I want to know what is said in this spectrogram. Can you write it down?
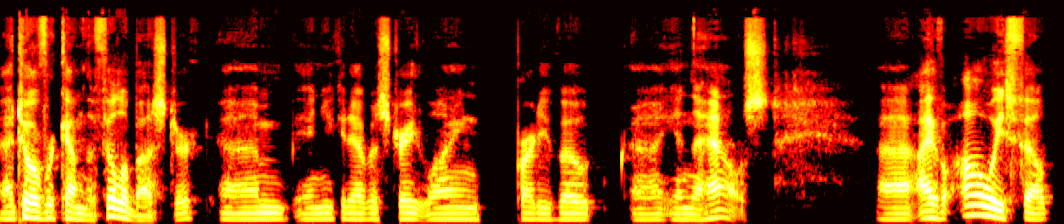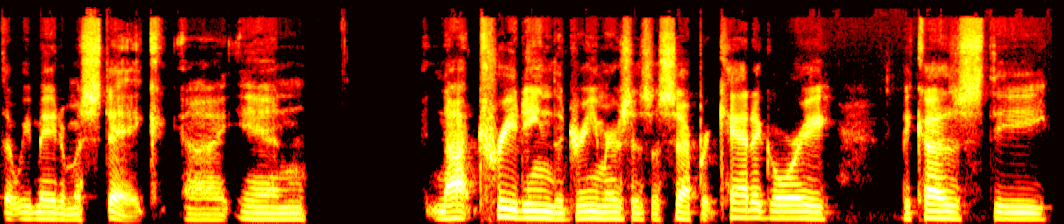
uh, to overcome the filibuster, um, and you could have a straight line party vote uh, in the House. Uh, I've always felt that we made a mistake uh, in not treating the Dreamers as a separate category because the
